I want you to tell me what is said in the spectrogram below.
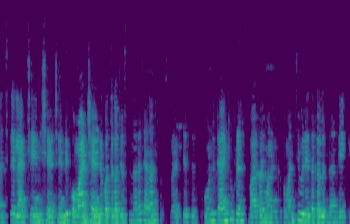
నచ్చితే లైక్ చేయండి షేర్ చేయండి కామెంట్ చేయండి. కొత్తగా చూస్తున్నారా? ఛానల్ని సబ్స్క్రైబ్ చేసేసుకోండి. Thank you friends bye bye మనం ఇంకొక మంచి వీడియోతో కలుద్దాం. టేక్ కేర్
